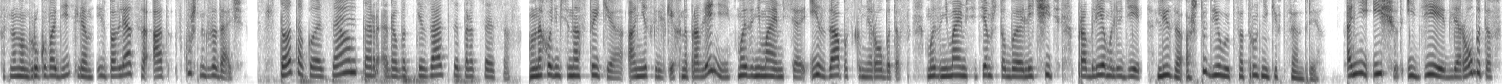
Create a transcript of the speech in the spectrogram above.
в основном руководителям, избавляться от скучных задач. Что такое центр роботизации процессов? Мы находимся на стыке нескольких направлений. Мы занимаемся и запусками роботов, мы занимаемся тем, чтобы лечить проблемы людей. Лиза, а что делают сотрудники в центре? Они ищут идеи для роботов,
